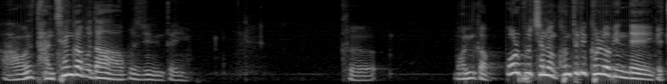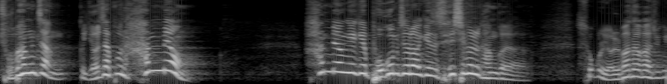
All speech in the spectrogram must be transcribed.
아 오늘 단체인가 보다 하고 있는데 그 뭡니까 골프 치는 컨트리 클럽인데 주방장 그 여자분 한 명, 한 명에게 복음 전하기 위해서 3시간을 간 거야. 속을 열받아가지고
